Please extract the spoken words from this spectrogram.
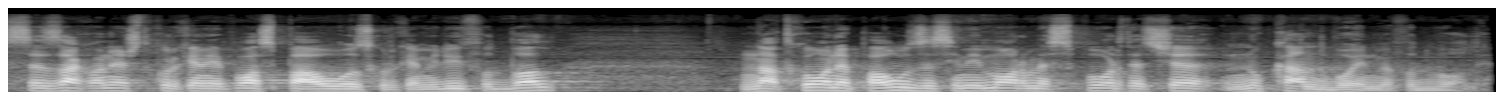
se zakonisht kur kemi pas pauzë, kur kemi lujtë futboll, në atë kohën e pauzës jemi marrë me sporte që nuk kanë të bojnë me futbollin.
